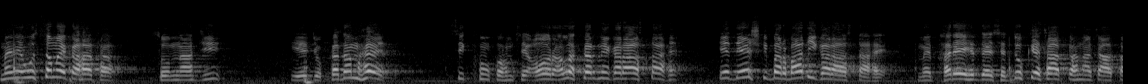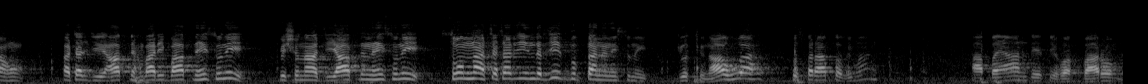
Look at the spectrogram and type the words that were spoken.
मैंने उस समय कहा था, सोमनाथ जी, ये जो कदम है, सिखों को हमसे और अलग करने का रास्ता है। ये देश की बर्बादी का रास्ता है। मैं भरे हृदय से दुख के साथ कहना चाहता हूँ, अटल जी, आपने हमारी बात नहीं सुनी, विश्वनाथ जी, आपने नहीं सुनी, सोमनाथ चटर्जी, इंद्रजीत गुप्ता ने नहीं सुनी। जो चुनाव हुआ है, उस पर आपको अभिमान आप बयान देते हो अखबारों में,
